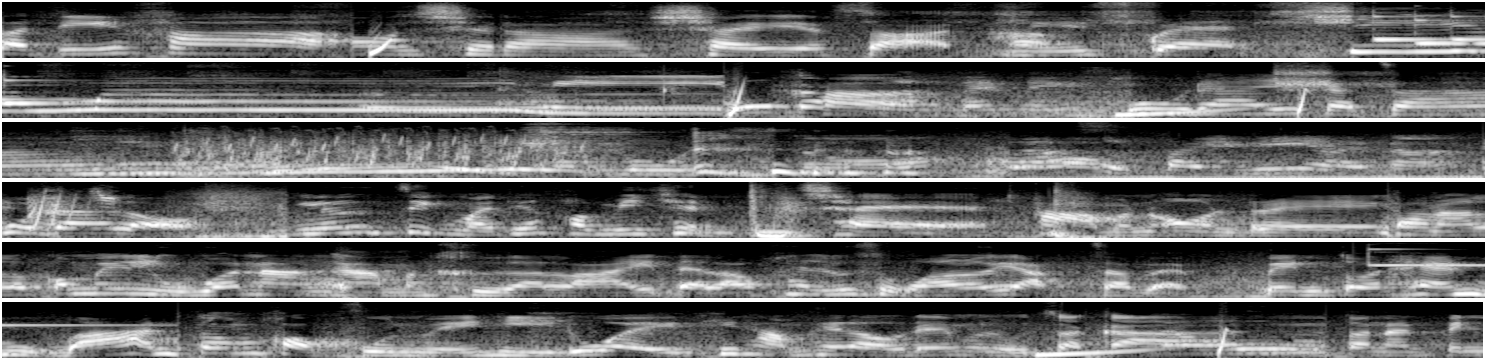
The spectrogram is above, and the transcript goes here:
วัสดีค่ะออนชราชัยศาสตร์มิสแกรนเชียงใหม่ นี่ค่ะได้ไหมบูได้กระจังละมุนเนาะล่าสุดไปนี่อะไรนะพูดได้เหรอ เรื่องจริงไหมที่เขามีเขียนวิวแชร์ขามันอ่อนแรง ตอนนั้นเราก็ไม่รู้ว่านางงามมันคืออะไร แต่เราแค่รู้สึกว่าเราอยากจะแบบเป็นตัวแทนหมู่บ้าน ต้องขอบคุณเวทีด้วยที่ทำให้เราได้มารู้จักกันตอนนั้นเป็น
